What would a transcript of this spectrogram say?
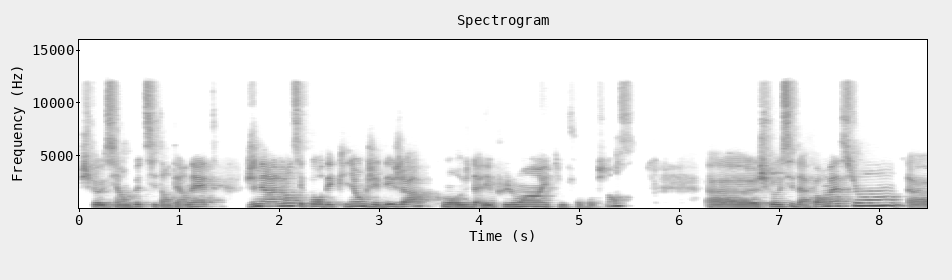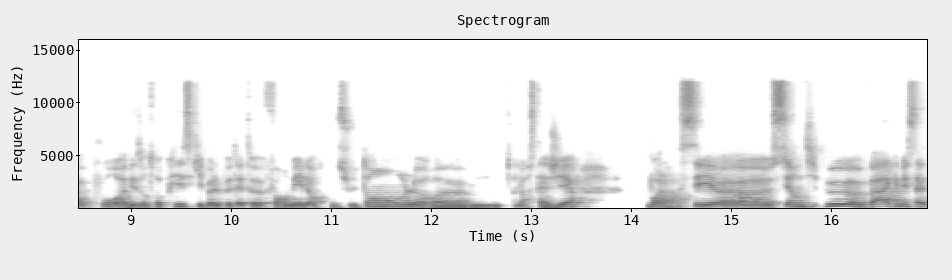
Je fais aussi un peu de site internet. Généralement, c'est pour des clients que j'ai déjà, qui ont envie d'aller plus loin et qui me font confiance. Euh, je fais aussi de la formation euh, pour euh, des entreprises qui veulent peut-être former leurs consultants, leurs, stagiaires. Voilà, c'est un petit peu vague, mais ça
